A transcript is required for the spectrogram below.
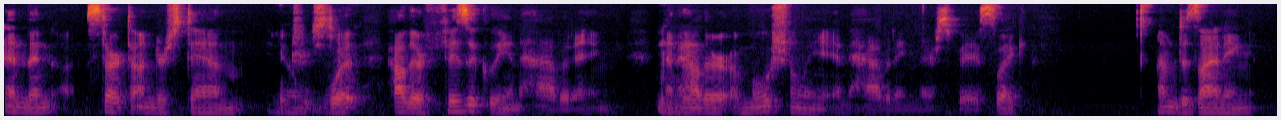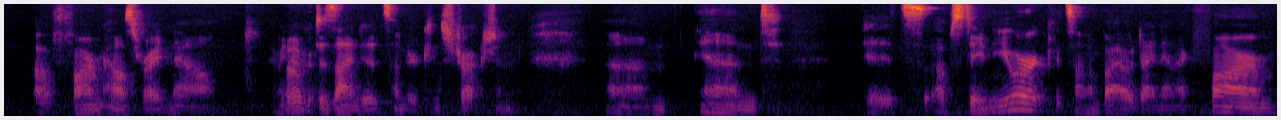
and then start to understand you know, what how they're physically inhabiting and Mhm. how they're emotionally inhabiting their space. Like I'm designing a farmhouse right now. I mean, I've designed it; it's under construction, um, and it's upstate New York. It's on a biodynamic farm.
